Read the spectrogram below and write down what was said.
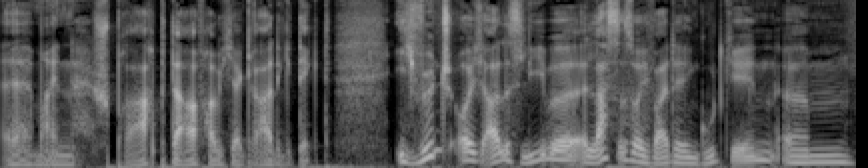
äh, meinen Sprachbedarf habe ich ja gerade gedeckt. Ich wünsche euch alles Liebe. Lasst es euch weiterhin gut gehen. Ähm,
